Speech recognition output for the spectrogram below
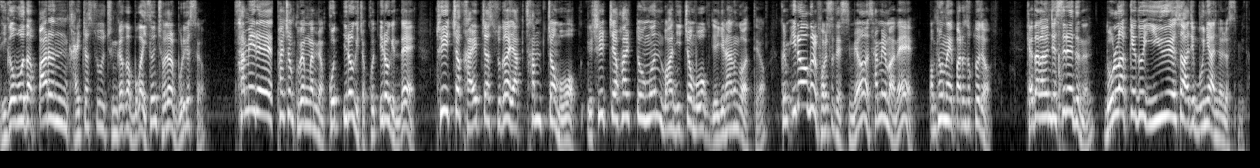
이거보다 빠른 가입자 수 증가가 뭐가 있었는지 저 잘 모르겠어요. 3일에 8,900만 명, 곧 1억이죠. 곧 1억인데 트위처 가입자 수가 약 3.5억. 실제 활동은 뭐 한 2.5억 얘기를 하는 것 같아요. 그럼 1억을 벌써 됐으면 3일 만에 엄청나게 빠른 속도죠. 게다가 현재 스레드는 놀랍게도 EU에서 아직 문이 안 열렸습니다.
